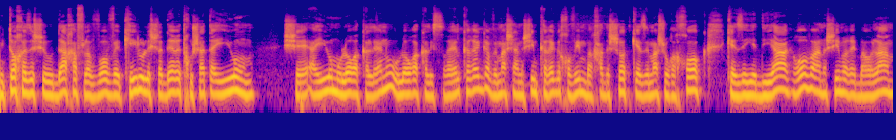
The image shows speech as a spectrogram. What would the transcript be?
מתוך איזשהו דחף לבוא וכאילו לשדר את תחושת האיום, שהאיום הוא לא רק עלינו, הוא לא רק על ישראל כרגע, ומה שאנשים כרגע חווים בחדשות כאיזה משהו רחוק, כאיזה ידיעה, רוב האנשים הרי בעולם,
